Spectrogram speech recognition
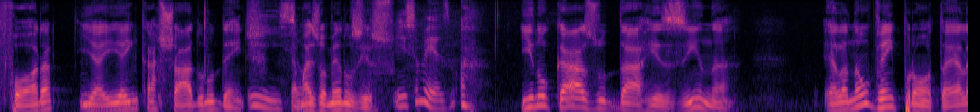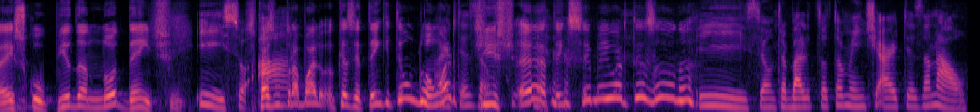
fora e aí é encaixado no dente. Uhum. Isso. É mais ou menos isso. Isso mesmo. E no caso da resina, ela não vem pronta, ela é esculpida no dente. Isso. Você faz um a- trabalho, quer dizer, tem que ter um dom Artesão. artístico. É, tem que ser meio artesão, né? Isso, é um trabalho totalmente artesanal.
